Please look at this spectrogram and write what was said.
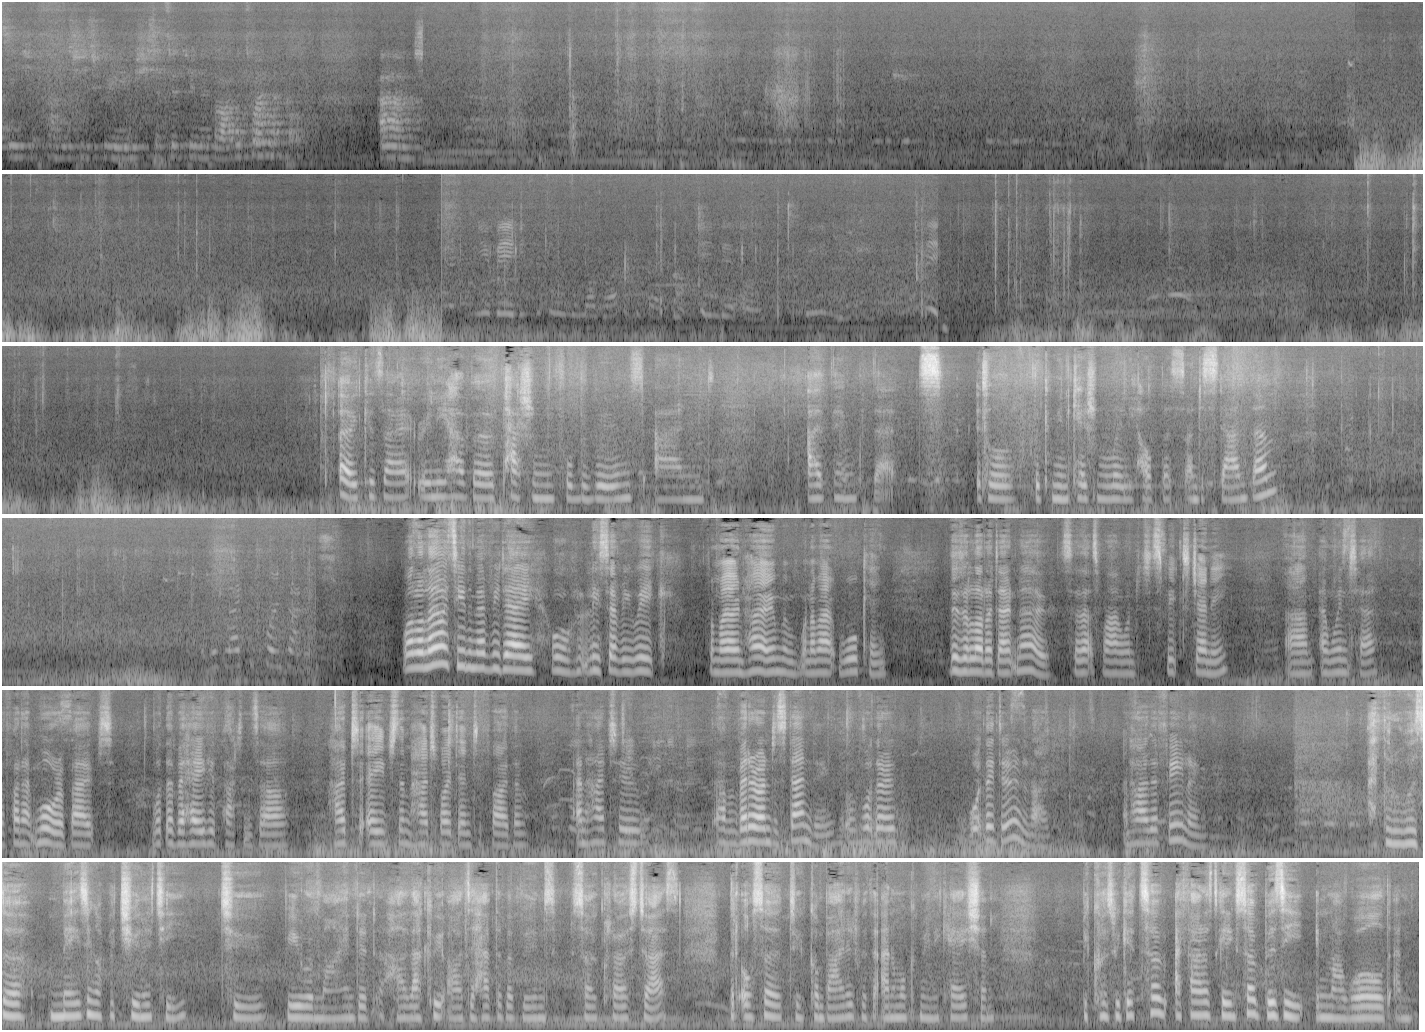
She comes, she screams, she in the garden. It's wonderful. Um, Oh, because I really have a passion for baboons, and I think that it'll the communication will really help us understand them. Well, although I see them every day, or at least every week, from my own home and when I'm out walking, there's a lot I don't know. So that's why I wanted to speak to Jenny um, and Wynter and find out more about what their behaviour patterns are, how to age them, how to identify them, and how to have a better understanding of what they're, what they do in life and how they're feeling. I thought it was an amazing opportunity to be reminded how lucky we are to have the baboons so close to us, but also to combine it with the animal communication because we get so, I found us getting so busy in my world and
